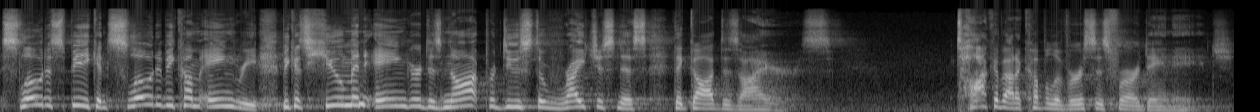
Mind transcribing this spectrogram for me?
slow to speak, and slow to become angry, because human anger does not produce the righteousness that God desires. Talk about a couple of verses for our day and age.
